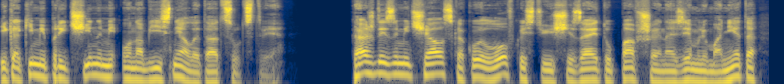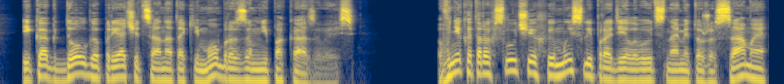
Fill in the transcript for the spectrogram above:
и какими причинами он объяснял это отсутствие. Каждый замечал, с какой ловкостью исчезает упавшая на землю монета и как долго прячется она таким образом, не показываясь. В некоторых случаях и мысли проделывают с нами то же самое,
